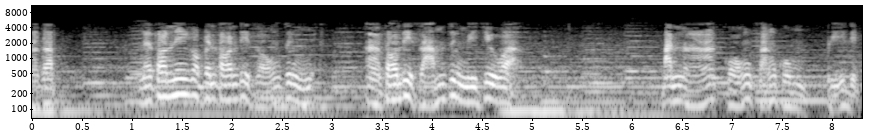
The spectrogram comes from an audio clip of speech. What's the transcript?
นะครับและตอนนี้ก็เป็นตอนที่สองซึ่งอตอนที่สามซึ่งมีชื่อว่า ปัญหาของสังคมผีดิบ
